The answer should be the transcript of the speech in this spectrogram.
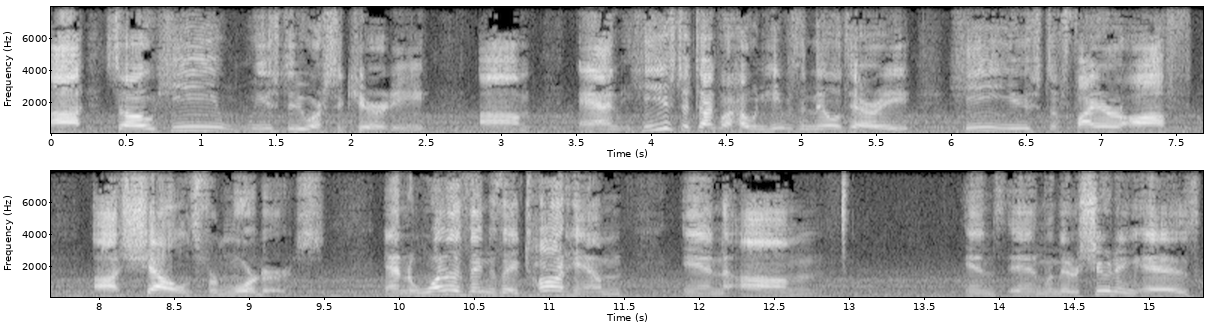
Uh, so he used to do our security. Um, and he used to talk about how when he was in the military, he used to fire off uh, shells for mortars. And one of the things they taught him in, um, in, in, when they were shooting is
